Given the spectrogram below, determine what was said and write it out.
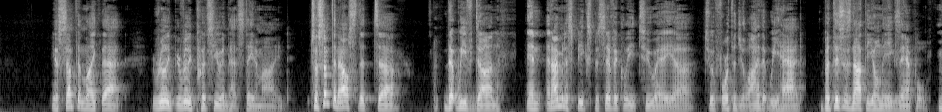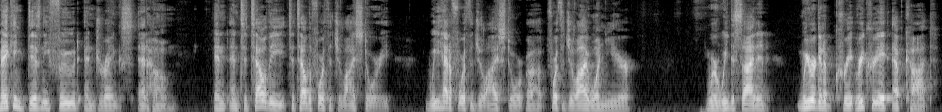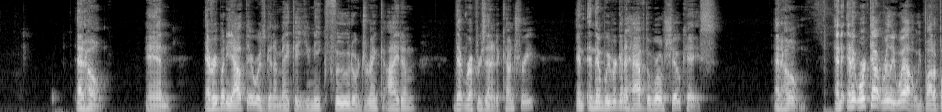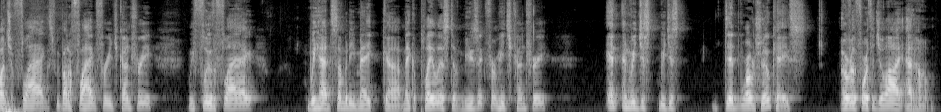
You know, something like that. It really it really puts you in that state of mind. So something else that uh, that we've done, and and I'm going to speak specifically to a uh, to a Fourth of July that we had, but this is not the only example. Making Disney food and drinks at home, and and to tell the to tell the Fourth of July story, we had a Fourth of July store uh, Fourth of July one year where we decided we were going to cre- recreate Epcot at home, and everybody out there was going to make a unique food or drink item that represented a country. And, and then we were going to have the World Showcase at home. And, and it worked out really well. We bought a bunch of flags. We bought a flag for each country. We flew the flag. We had somebody make, uh, make a playlist of music from each country. And, and we just, we just did World Showcase over the 4th of July at home.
